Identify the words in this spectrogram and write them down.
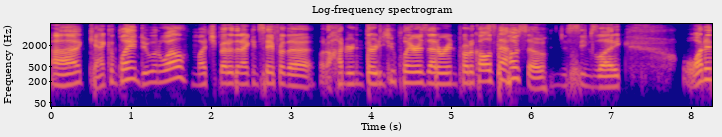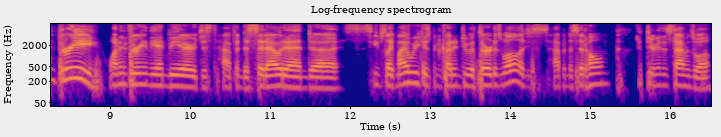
Uh, can't complain. Doing well. Much better than I can say for the what 132 players that are in protocols now. So it seems like one in three, one in three in the NBA just happened to sit out, and uh, seems like my week has been cut into a third as well. I just happened to sit home during this time as well.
